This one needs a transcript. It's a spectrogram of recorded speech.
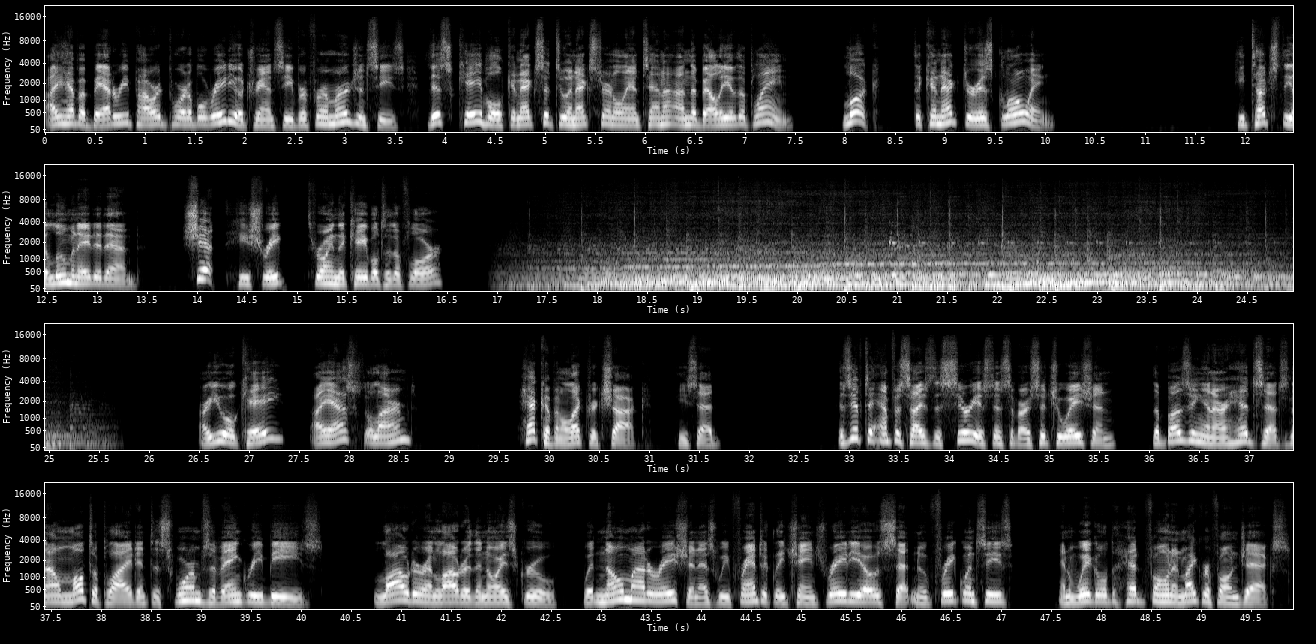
I have a battery powered portable radio transceiver for emergencies. This cable connects it to an external antenna on the belly of the plane. Look, the connector is glowing. He touched the illuminated end. Shit, he shrieked, throwing the cable to the floor. Are you okay? I asked, alarmed. Heck of an electric shock, he said. As if to emphasize the seriousness of our situation, the buzzing in our headsets now multiplied into swarms of angry bees. Louder and louder the noise grew, with no moderation as we frantically changed radios, set new frequencies, and wiggled headphone and microphone jacks.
